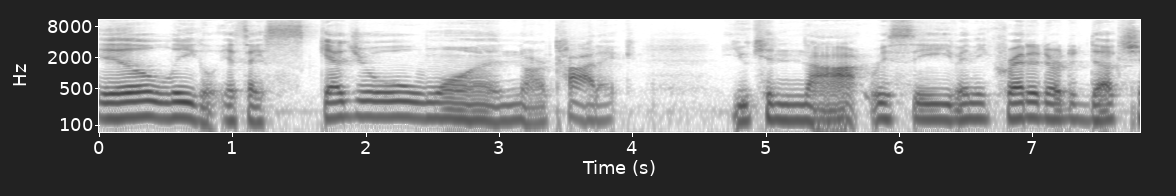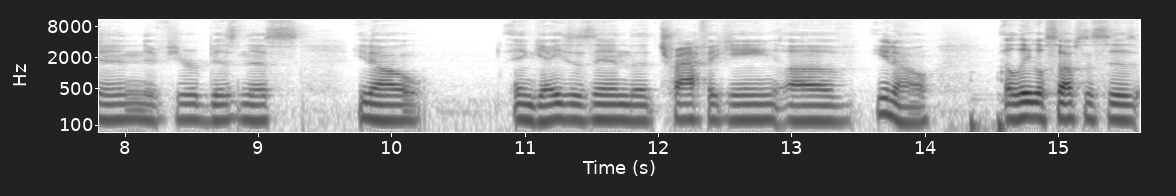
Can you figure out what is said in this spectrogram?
illegal. It's a Schedule One narcotic. You cannot receive any credit or deduction if your business, you know, engages in the trafficking of, you know, illegal substances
